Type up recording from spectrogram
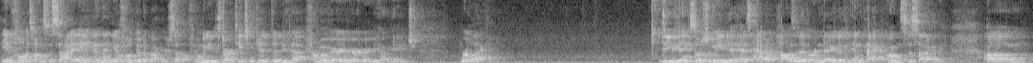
influence on society, and then you'll feel good about yourself. And we need to start teaching kids to do that from a very, very, very young age. We're lacking. Do you think social media has had a positive or negative impact on society? Um,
